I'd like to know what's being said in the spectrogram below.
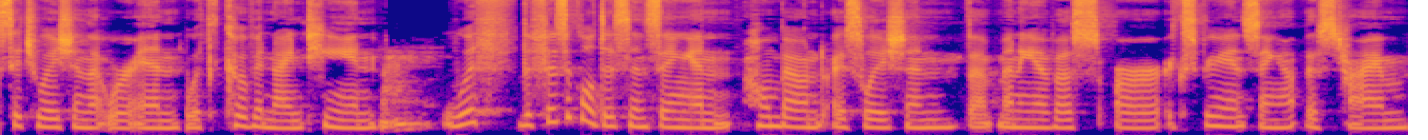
situation that we're in with COVID 19. Mm-hmm. With the physical distancing and homebound isolation that many of us are experiencing at this time,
